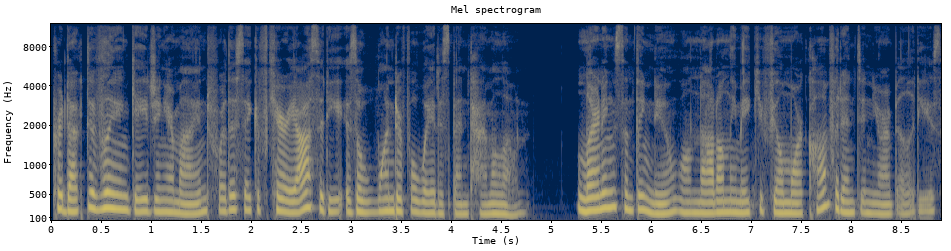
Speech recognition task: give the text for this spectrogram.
Productively engaging your mind for the sake of curiosity is a wonderful way to spend time alone. Learning something new will not only make you feel more confident in your abilities,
